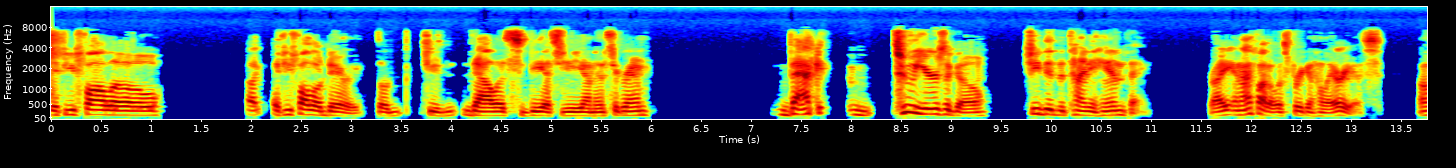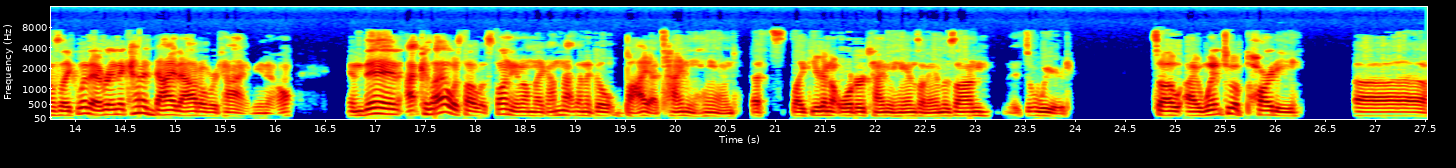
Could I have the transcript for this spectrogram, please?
if you follow uh, if you follow Derry, so she's Dallas VSG on Instagram. Back two years ago, she did the tiny hand thing, right? And I thought it was freaking hilarious. I was like, whatever, and it kind of died out over time, you know. And then, because I, I always thought it was funny, and I'm like, I'm not gonna go buy a tiny hand. That's like you're gonna order tiny hands on Amazon. It's weird. So I, I went to a party uh,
